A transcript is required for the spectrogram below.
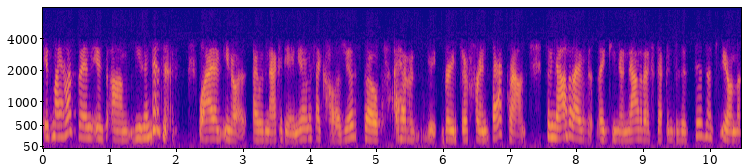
is my husband is um he's in business. Well, I you know I was in academia. I'm a psychologist, so I have a very different background. So now that I've like you know now that I've stepped into this business, you know, I'm the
